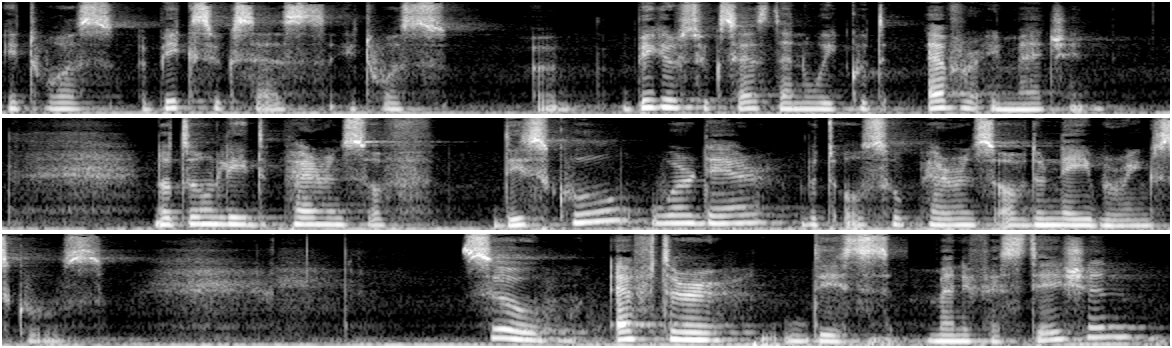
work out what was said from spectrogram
it was a big success. It was a bigger success than we could ever imagine. Not only the parents of this school were there, but also parents of the neighboring schools. So, after this manifestation,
